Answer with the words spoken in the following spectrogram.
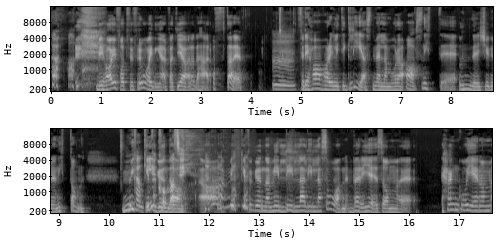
vi har ju fått förfrågningar på att göra det här oftare. Mm. För det har varit lite glest mellan våra avsnitt eh, under 2019. Kan det komma av, ja, mycket på grund av min lilla, lilla son Börje som eh, han går igenom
